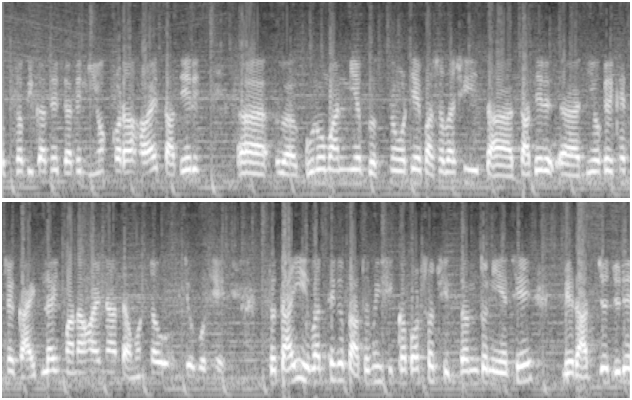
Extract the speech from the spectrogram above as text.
অধ্যাপিকাদের যাদের নিয়োগ করা হয়, তাদের গুণমান নিয়ে প্রশ্ন ওঠে, পাশাপাশি তাদের নিয়োগের ক্ষেত্রে গাইডলাইন মানা হয় না, তেমনটাও অভিযোগ ওঠে। তো তাই এবার থেকে প্রাথমিক শিক্ষা পর্ষদ সিদ্ধান্ত নিয়েছে যে রাজ্য জুড়ে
